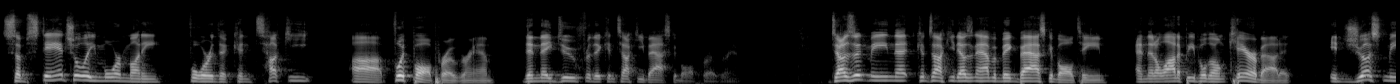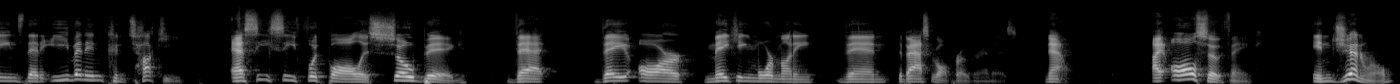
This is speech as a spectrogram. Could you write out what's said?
substantially more money for the Kentucky uh, football program than they do for the Kentucky basketball program. Doesn't mean that Kentucky doesn't have a big basketball team and that a lot of people don't care about it. It just means that even in Kentucky, SEC football is so big that they are making more money than the basketball program is. Now, I also think, in general,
